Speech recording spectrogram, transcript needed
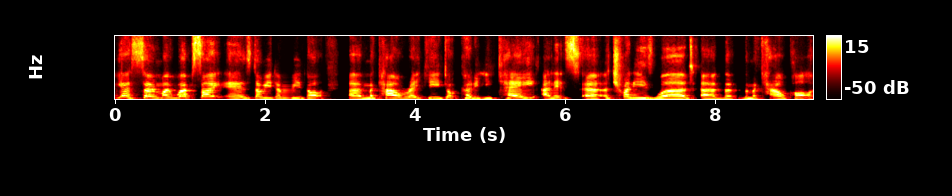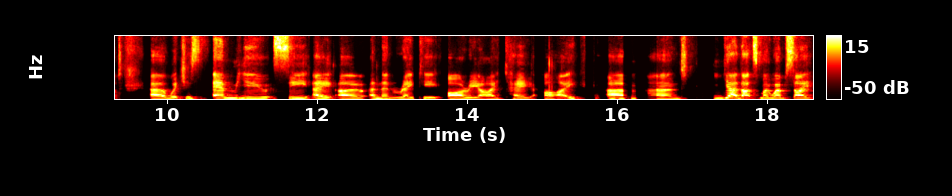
Yes, so my website is www.mucaoreiki.co.uk and it's uh, a Chinese word, uh, the, the Mucao part, uh, which is M U C A O and then Reiki, R E I K I. Um, and yeah, that's my website.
